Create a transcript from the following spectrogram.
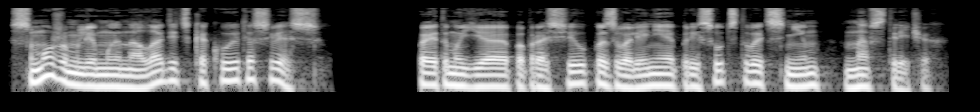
сможем ли мы наладить какую-то связь. Поэтому я попросил позволения присутствовать с ним на встречах.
